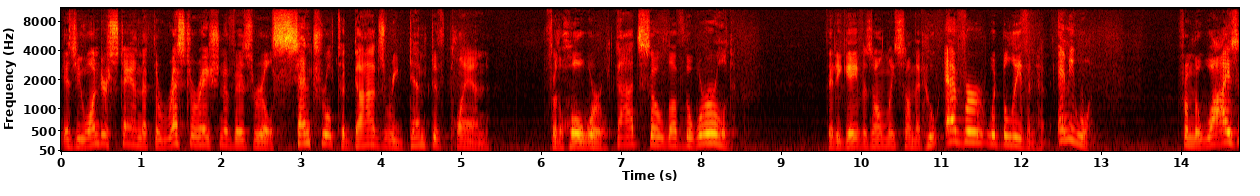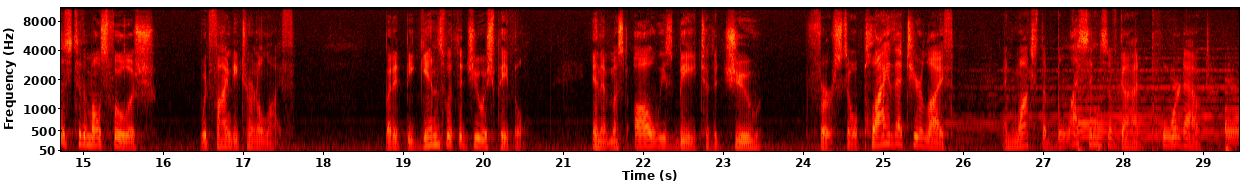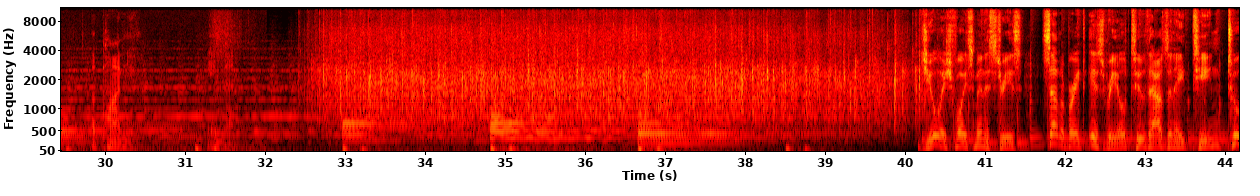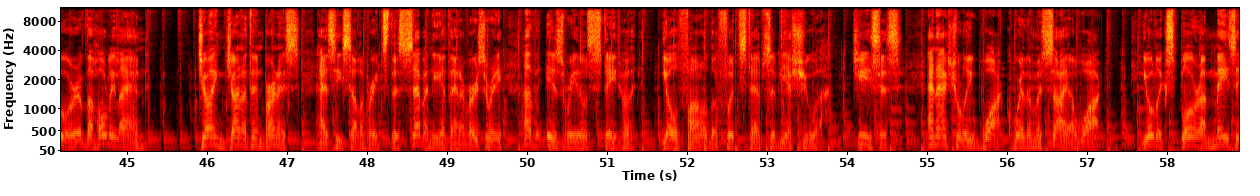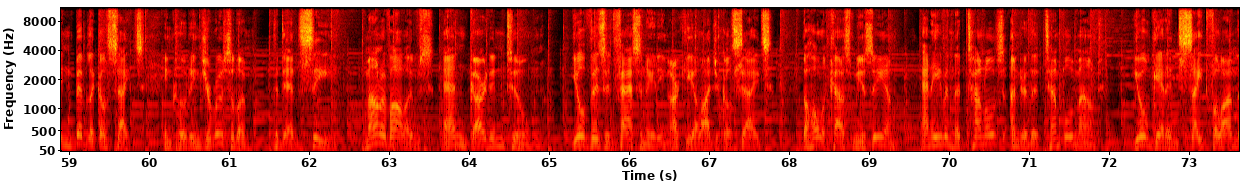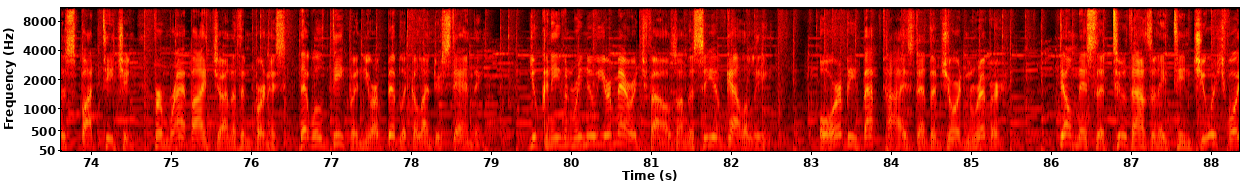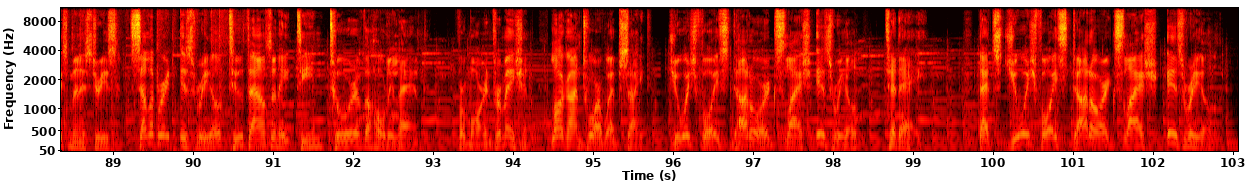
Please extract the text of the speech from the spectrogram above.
as you understand that the restoration of Israel is central to God's redemptive plan for the whole world. God so loved the world that he gave his only son, that whoever would believe in him, anyone, from the wisest to the most foolish, would find eternal life. But it begins with the Jewish people, and it must always be to the Jew first. So apply that to your life and watch the blessings of God poured out upon you. Amen. Jewish Voice Ministries celebrate Israel 2018 tour of the Holy Land. Join Jonathan Bernis as he celebrates the 70th anniversary of Israel's statehood. You'll follow the footsteps of Yeshua, Jesus, and actually walk where the Messiah walked. You'll explore amazing biblical sites, including Jerusalem, the Dead Sea, Mount of Olives, and Garden Tomb. You'll visit fascinating archaeological sites, the Holocaust Museum, and even the tunnels under the Temple Mount. You'll get insightful on the spot teaching from Rabbi Jonathan Bernis that will deepen your biblical understanding. You can even renew your marriage vows on the Sea of Galilee or be baptized at the Jordan River. Don't miss the 2018 Jewish Voice Ministries Celebrate Israel 2018 Tour of the Holy Land. For more information, log on to our website, jewishvoice.org slash Israel today. That's jewishvoice.org/israel.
